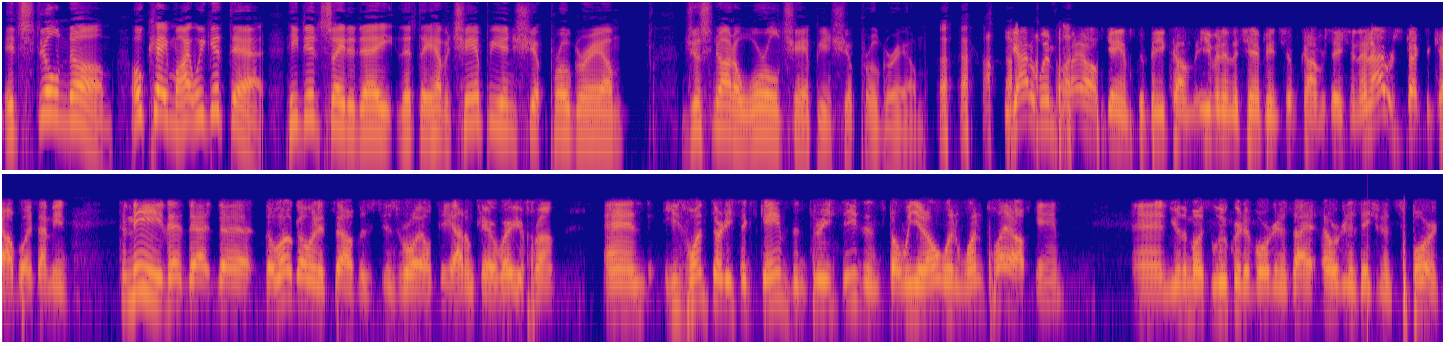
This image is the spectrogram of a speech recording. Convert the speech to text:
It's still numb. Okay, Mike, we get that. He did say today that they have a championship program just not a world championship program. you got to win playoff games to become even in the championship conversation. And I respect the Cowboys. I mean, to me, the the the, the logo in itself is, is royalty. I don't care where you're from. And he's won 36 games in three seasons, but when you don't win one playoff game, and you're the most lucrative organizi- organization in sports,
